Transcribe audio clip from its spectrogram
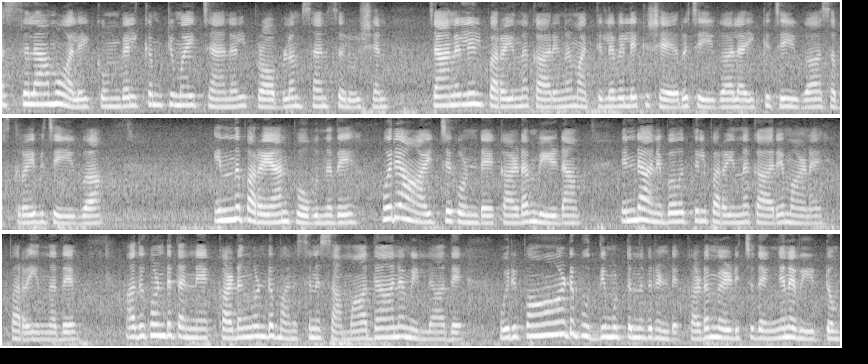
അസ്സലാമു അലൈക്കും. Welcome to my channel problems and solution. ചാനലിൽ പറയുന്ന കാര്യങ്ങൾ മറ്റുള്ളവരിലേക്ക് ഷെയർ ചെയ്യുക ലൈക്ക് ചെയ്യുക സബ്സ്ക്രൈബ് ചെയ്യുക. ഇന്ന് പറയാൻ പോകുന്നത് ഒരാഴ്ച കൊണ്ട് കടം വീടാം. എന്റെ അനുഭവത്തിൽ പറയുന്ന കാര്യമാണ് പറയുന്നത്. അതുകൊണ്ട് തന്നെ കടം കൊണ്ട് മനസ്സിന് സമാധാനമില്ലാതെ ഒരുപാട് ബുദ്ധിമുട്ടുന്നവരുണ്ട്. കടം മേടിച്ചത് എങ്ങനെ വീട്ടും?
